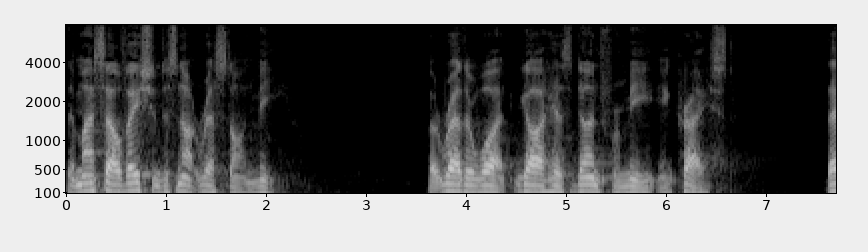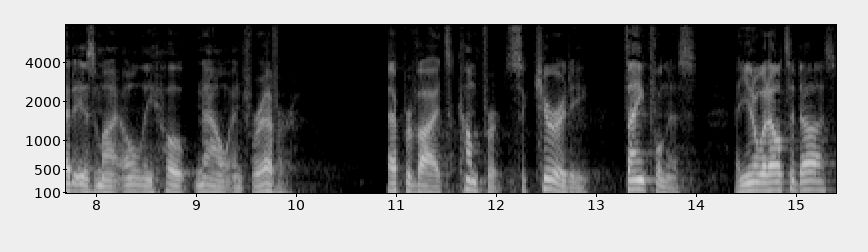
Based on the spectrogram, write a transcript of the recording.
that my salvation does not rest on me, but rather what God has done for me in Christ. That is my only hope now and forever. That provides comfort, security, thankfulness. And you know what else it does?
